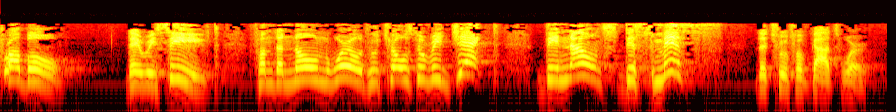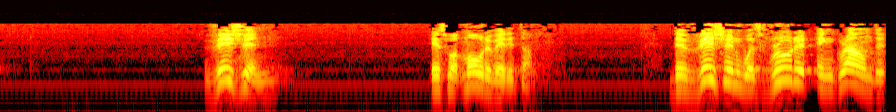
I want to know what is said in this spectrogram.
trouble they received from the known world who chose to reject, denounce, dismiss the truth of God's word. Vision is what motivated them. The vision was rooted and grounded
